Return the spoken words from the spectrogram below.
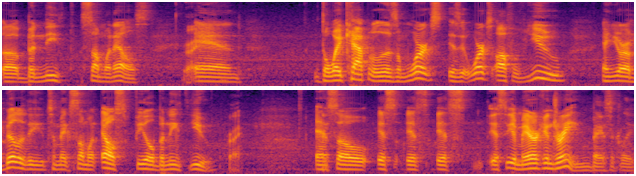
uh, beneath someone else, Right. and the way capitalism works is it works off of you and your ability to make someone else feel beneath you Right. and so it's it's it's it's the American dream, basically.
